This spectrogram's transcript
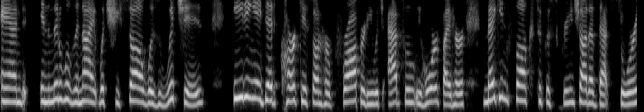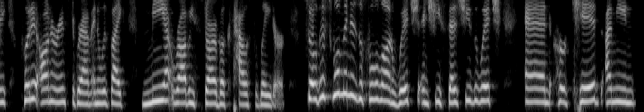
And in the middle of the night, what she saw was witches eating a dead carcass on her property, which absolutely horrified her. Megan Fox took a screenshot of that story, put it on her Instagram, and it was like, me at Robbie Starbuck's house later. So this woman is a full on witch and she says she's a witch. And her kids, I mean,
